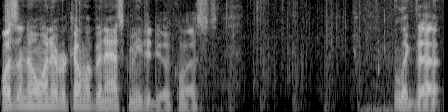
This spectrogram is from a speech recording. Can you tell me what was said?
Wasn't no one ever come up and asked me to do a quest like that?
